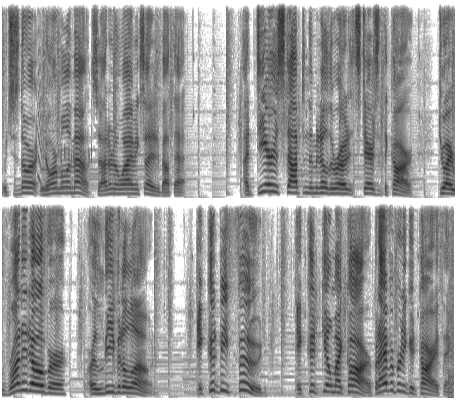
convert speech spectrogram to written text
which is no normal amount, so I don't know why I'm excited about that. A deer has stopped in the middle of the road. It stares at the car. Do I run it over or leave it alone? It could be food. It could kill my car, but I have a pretty good car, I think.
